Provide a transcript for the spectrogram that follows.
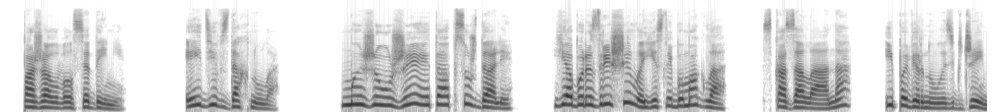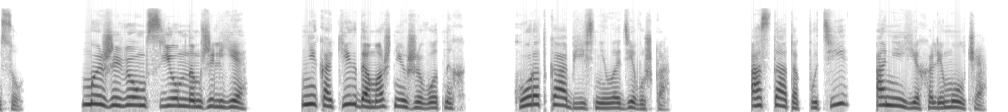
— пожаловался Дэнни. Эдди вздохнула. «Мы же уже это обсуждали. Я бы разрешила, если бы могла», — сказала она и повернулась к Джеймсу. «Мы живем в съемном жилье. Никаких домашних животных», — коротко объяснила девушка. Остаток пути они ехали молча.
